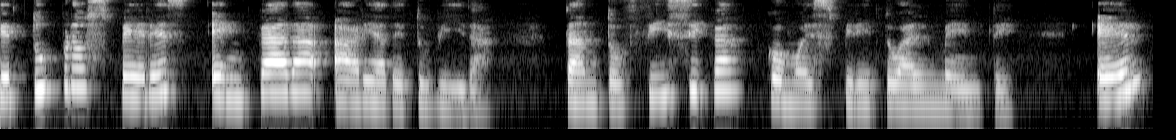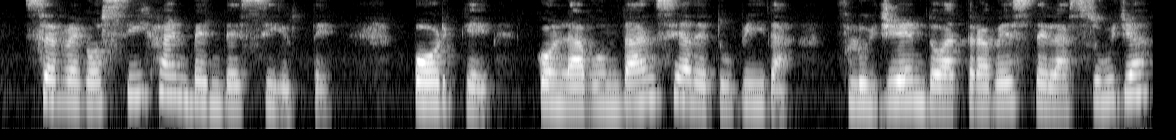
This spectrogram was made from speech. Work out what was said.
que tú prosperes en cada área de tu vida, tanto física como espiritualmente. Él se regocija en bendecirte, porque con la abundancia de tu vida fluyendo a través de la suya,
